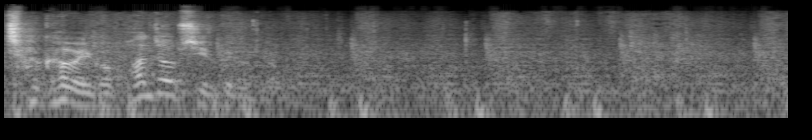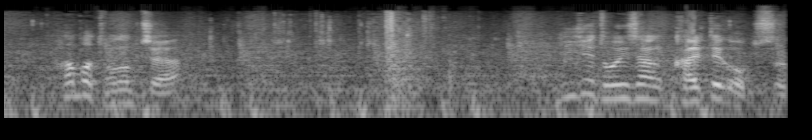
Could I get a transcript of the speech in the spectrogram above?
잠깐만, 이거 판자 없이 이렇게 넣는다고. 한 번 더 넘자. 이제 더 이상 갈 데가 없어.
